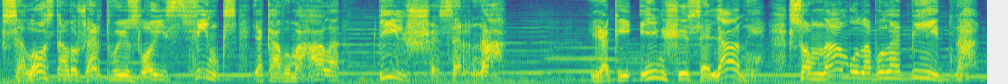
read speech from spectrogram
село стало жертвою злої сфінкс, яка вимагала більше зерна. Як і інші селяни, сомнамбула була бідна.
